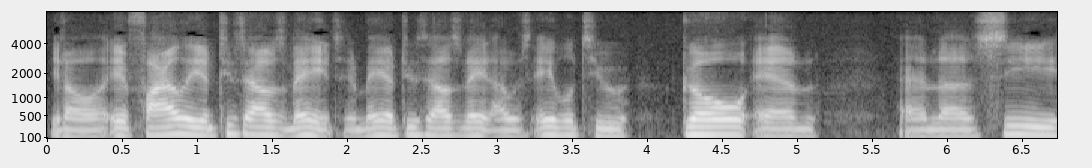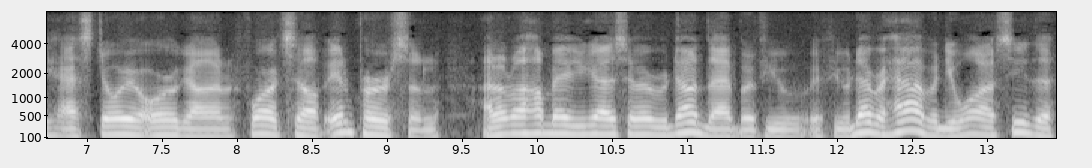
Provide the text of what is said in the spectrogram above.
you know, it finally in 2008, in May of 2008, I was able to go and and uh, see Astoria, Oregon for itself in person. I don't know how many of you guys have ever done that, but if you if you never have and you want to see the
